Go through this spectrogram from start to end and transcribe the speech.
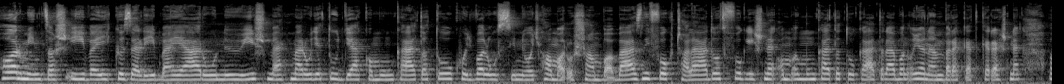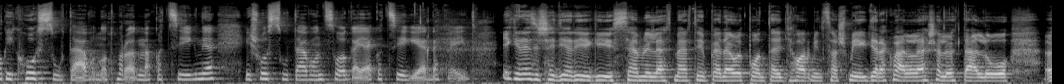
30-as évei közelében járó nő is, mert már ugye tudják a munkáltatók, hogy valószínű, hogy hamarosan babázni fog, családot fog, és ne, a munkáltatók általában olyan embereket keresnek, akik hosszú távon ott maradnak a cégnél, és hosszú távon szolgálják a cég érdekeit. Igen, ez is egy ilyen régi szemlélet, mert én például pont egy 30-as még gyerekvállalás előtt álló ö,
